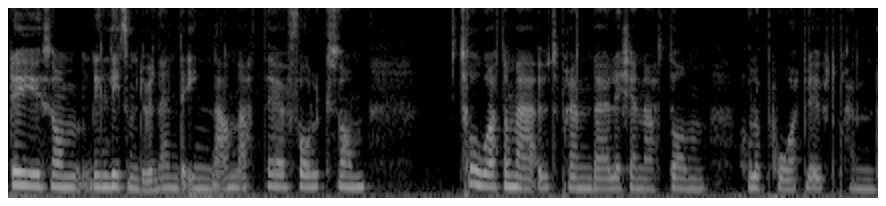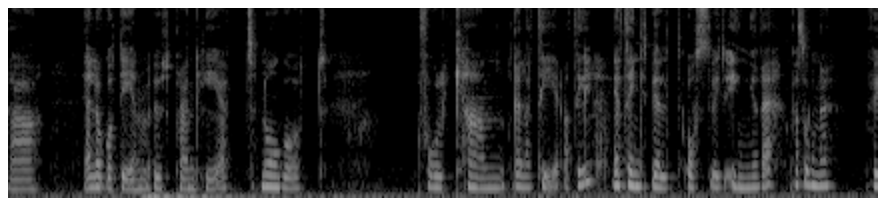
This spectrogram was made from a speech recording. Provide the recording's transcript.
det är ju som, det är lite som du nämnde innan, att det är folk som tror att de är utbrända eller känner att de håller på att bli utbrända eller gått igenom utbrändhet. Något folk kan relatera till. Jag tänker speciellt oss lite yngre personer. För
